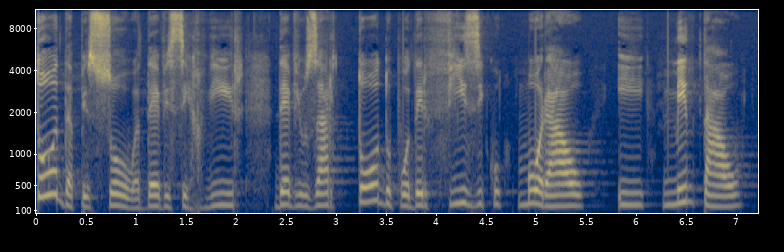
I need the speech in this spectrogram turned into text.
Toda pessoa deve servir, deve usar todo o poder físico, moral e mental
